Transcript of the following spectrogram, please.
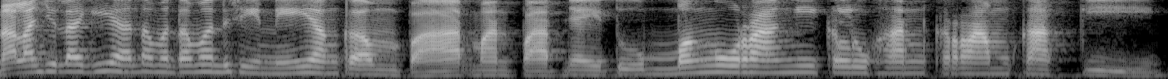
Nah lanjut lagi ya teman-teman di sini yang keempat manfaatnya itu mengurangi keluhan kram kaki.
